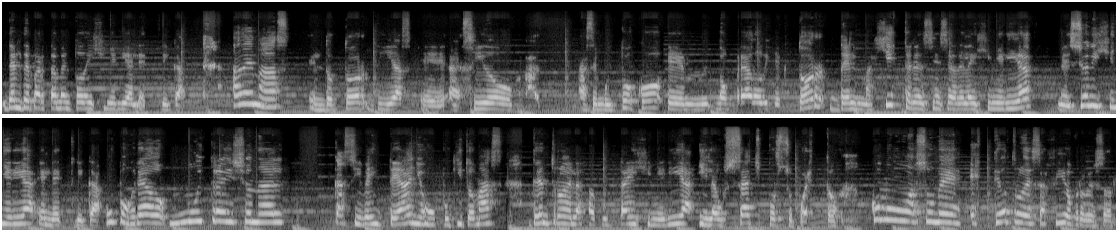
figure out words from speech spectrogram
del Departamento de Ingeniería Eléctrica. Además, el doctor Díaz eh, ha sido hace muy poco em, nombrado director del Magíster en Ciencias de la Ingeniería, mención Ingeniería Eléctrica, un posgrado muy tradicional casi 20 años, un poquito más, dentro de la Facultad de Ingeniería y la USACH, por supuesto. ¿Cómo asume este otro desafío, profesor?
